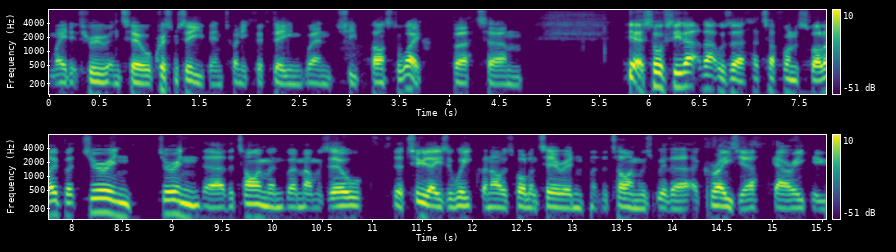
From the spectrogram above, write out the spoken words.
made it through until Christmas Eve in 2015 when she passed away. But um, yeah, so obviously that that was a, a tough one to swallow. But during during uh, the time when, when mum was ill, the two days a week when I was volunteering at the time was with a, a grazier, Gary, who,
